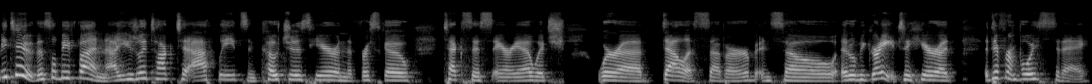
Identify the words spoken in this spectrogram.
Me too. This will be fun. I usually talk to athletes and coaches here in the Frisco, Texas area, which we're a Dallas suburb. And so it'll be great to hear a, a different voice today.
